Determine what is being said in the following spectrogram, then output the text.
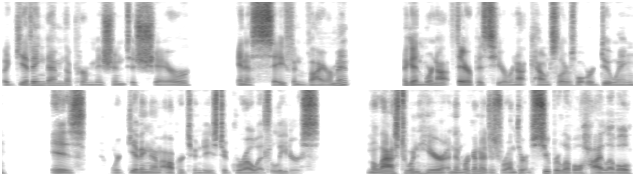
But giving them the permission to share in a safe environment. Again, we're not therapists here. We're not counselors. What we're doing is we're giving them opportunities to grow as leaders. And the last one here, and then we're going to just run through them super level, high level,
